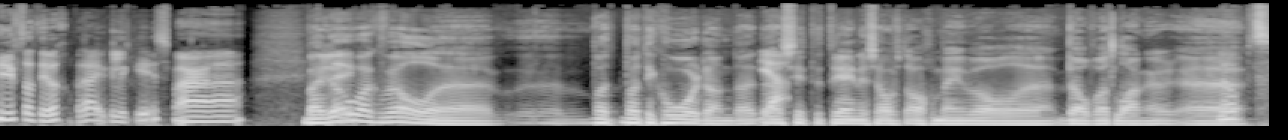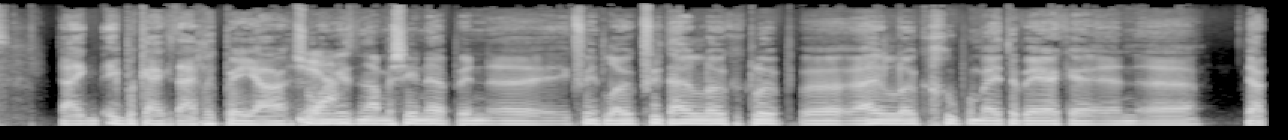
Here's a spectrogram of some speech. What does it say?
niet of dat heel gebruikelijk is. Maar eh, Bij. ROAC wel, eh, eh, wat, wat ik hoor dan, daar, Ja. daar zitten trainers over het algemeen wel, wel wat langer. Klopt. ja, ik, ik bekijk het eigenlijk per jaar. Zolang Ja. ik het naar mijn zin heb en ik vind het leuk. Ik vind het een hele leuke club, een hele leuke groep om mee te werken. En ja,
